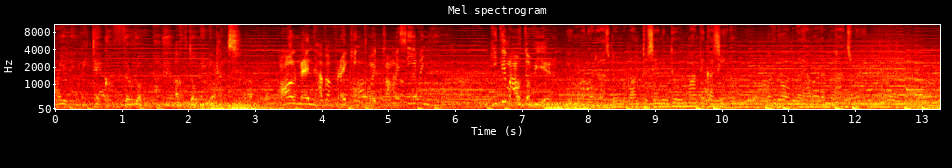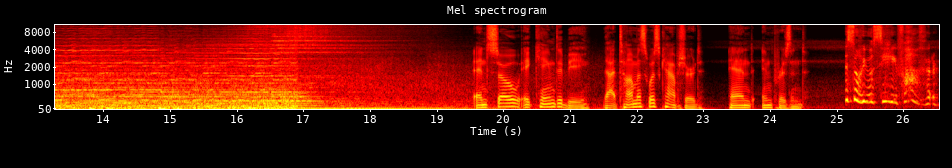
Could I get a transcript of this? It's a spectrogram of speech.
willingly take off the robe of Dominicans. All men have a breaking point, Thomas, even you. Get him out of here. You and your husband will want to send him to Monte Cassino. But God may have other plans for him. And so it came to be that Thomas was captured and imprisoned. So you see, Father,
